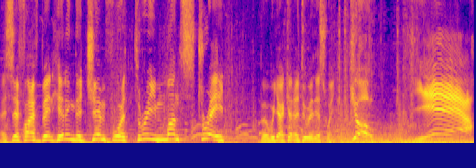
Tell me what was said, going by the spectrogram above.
As if I've been hitting the gym for three months straight. But we are gonna do it this way. Go! Yeah!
